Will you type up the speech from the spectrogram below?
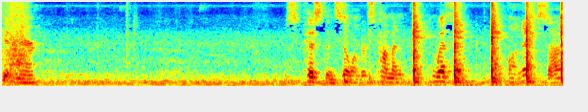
Getting there. This piston cylinder's coming with it on this side.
